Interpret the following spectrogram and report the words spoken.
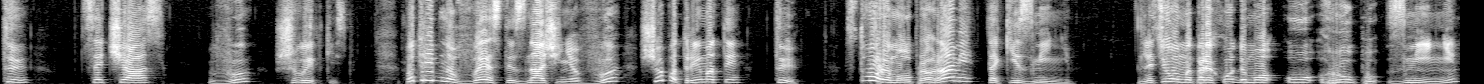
Т це час, В швидкість. Потрібно ввести значення в, щоб отримати Т. Створимо у програмі такі змінні. Для цього ми переходимо у групу змінні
